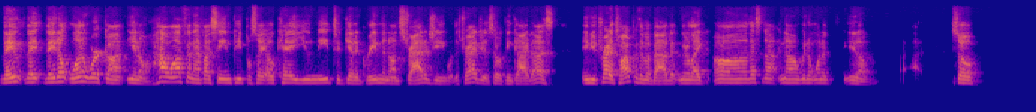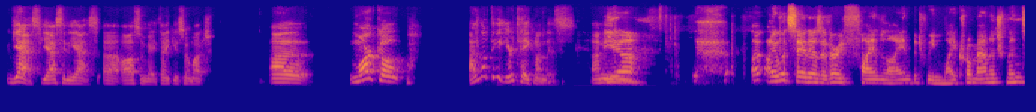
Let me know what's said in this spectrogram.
they they they don't want to work on you know how often have i seen people say okay you need to get agreement on strategy what the strategy is so it can guide us and you try to talk with them about it and they're like oh that's not no we don't want to you know so yes, yes, and yes. Uh, awesome, May. Thank you so much. Uh, Marco, I'd love to get your take on this. I mean, yeah, I would say there's a very fine line between micromanagement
